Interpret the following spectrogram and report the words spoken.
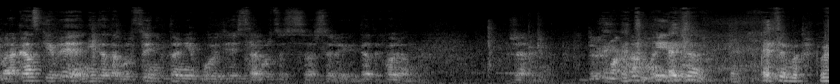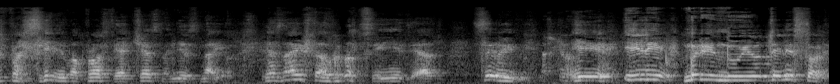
Марокканские евреи, они едят огурцы, никто не будет есть огурцы с сырые, едят их вареные. Жареные. А это, это вы- вы спросили вопрос, я честно не знаю. Я знаю, что огурцы едят сырыми. И, или маринуют, или солят.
